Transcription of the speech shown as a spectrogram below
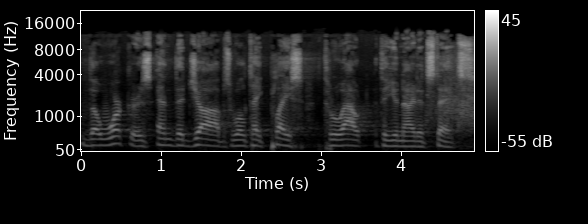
the workers and the jobs will take place throughout the United States.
